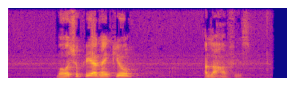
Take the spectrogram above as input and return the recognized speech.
بہت شکریہ تھینک یو اللہ حافظ۔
